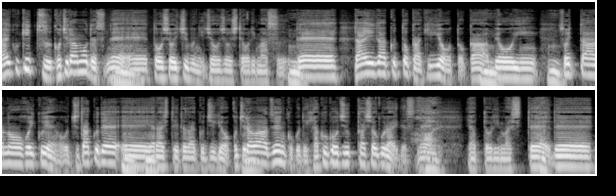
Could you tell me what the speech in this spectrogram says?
はいライクキッズ、こちらもですね、うん、えー、東証一部に上場しております。うん、で、大学とか企業とか病院、うん、そういったあの保育園を自宅で、えー、やらせていただく事業、こちらは全国で150カ所ぐらいですね。はいやっておりまして、はい、で、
